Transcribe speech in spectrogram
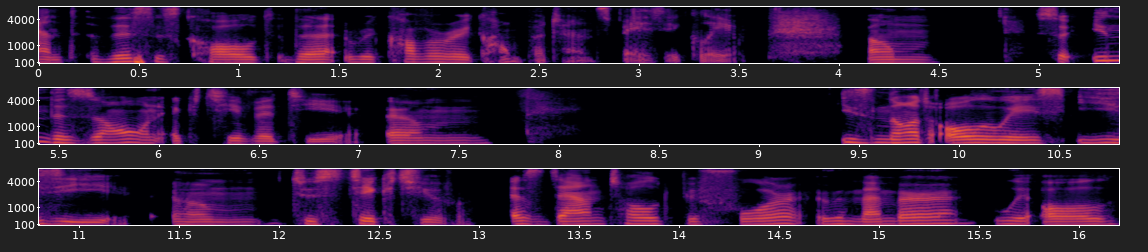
and this is called the recovery competence, basically. Um, so in the zone activity, um, is not always easy um, to stick to. As Dan told before, remember, we all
